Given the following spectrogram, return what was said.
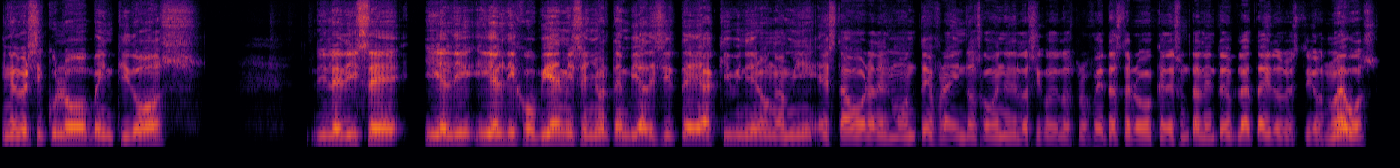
en el versículo 22, y le dice, y él, y él dijo, bien, mi señor te envía a decirte, aquí vinieron a mí esta hora del monte Efraín, dos jóvenes de los hijos de los profetas, te ruego que des un talento de plata y dos vestidos nuevos.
